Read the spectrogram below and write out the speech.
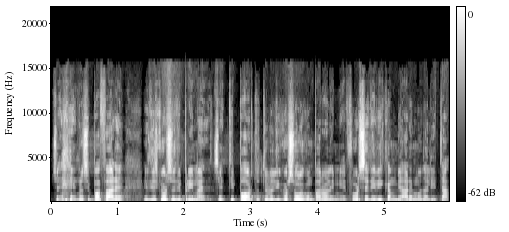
cioè non si può fare il discorso di prima, cioè, ti porto, te lo dico solo con parole mie, forse devi cambiare modalità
